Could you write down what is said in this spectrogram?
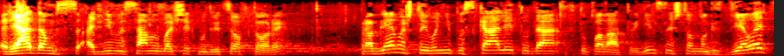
рядом с одним из самых больших мудрецов Торы. Проблема, что его не пускали туда, в ту палату. Единственное, что он мог сделать,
